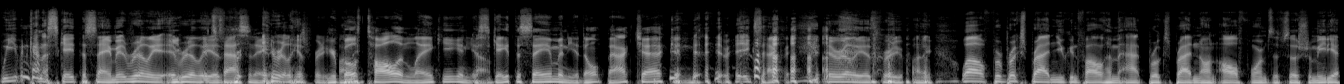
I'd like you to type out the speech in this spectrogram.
we even kind of skate the same. It really it really it's is fascinating. It really is pretty. You're funny. both tall and lanky, and you Yeah. skate the same, and you don't back check. And exactly. It really is pretty funny. Well, for Brooks Bratten, you can follow him at Brooks Bratten on all forms of social media.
